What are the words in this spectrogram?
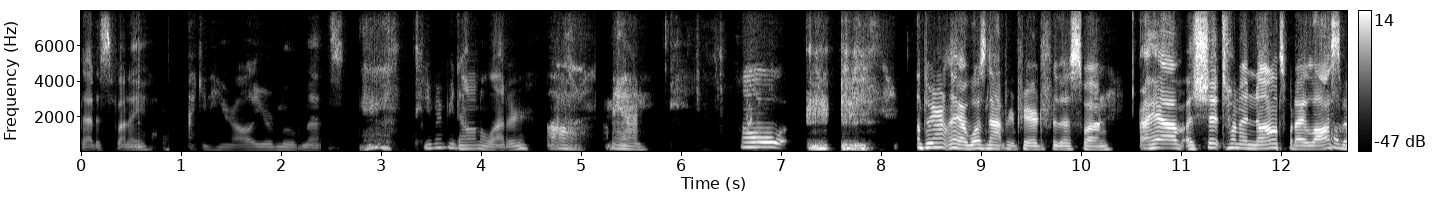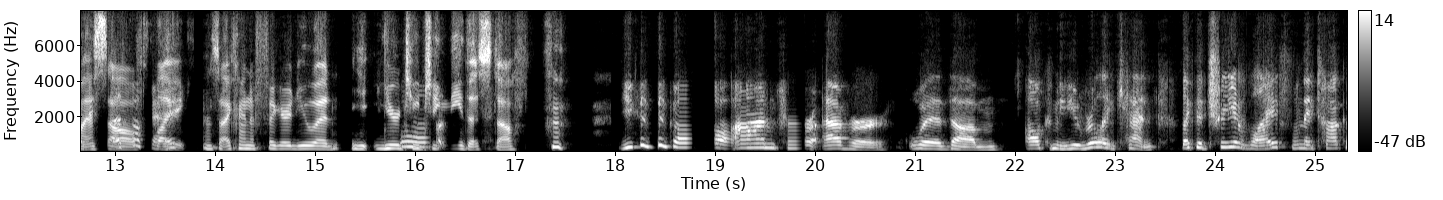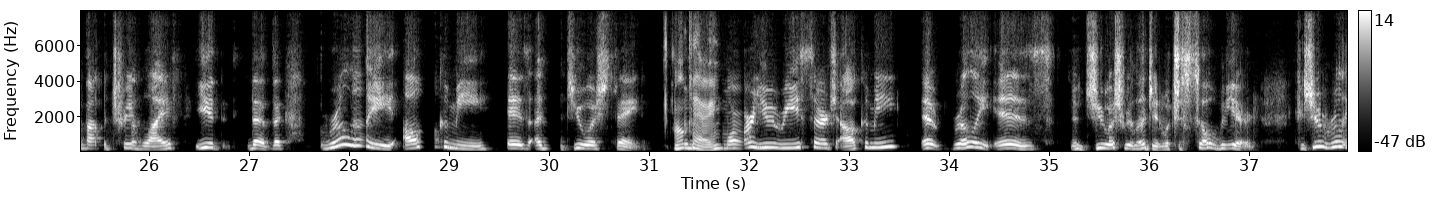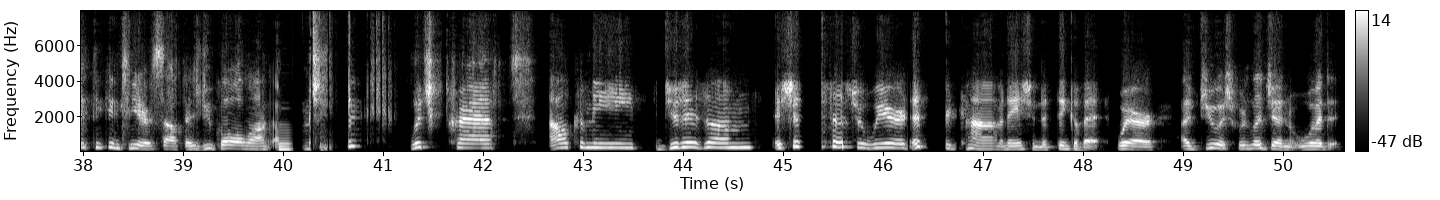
that is funny. I can hear all your movements. Can you maybe down a ladder? Oh man. Oh, apparently I was not prepared for this one. I have a shit ton of notes, but I lost oh, myself. Okay. Like, and so I kind of figured you would. You're well, teaching me this stuff. you can go on forever with um, alchemy. You really can. Like the tree of life. When they talk about the tree of life, you the the really alchemy is a Jewish thing. Okay. The more you research alchemy, it really is a Jewish religion, which is so weird because you're really thinking to yourself as you go along witchcraft, alchemy, Judaism. It's just such a weird it's a combination to think of it, where a Jewish religion would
